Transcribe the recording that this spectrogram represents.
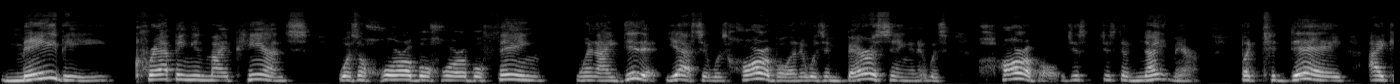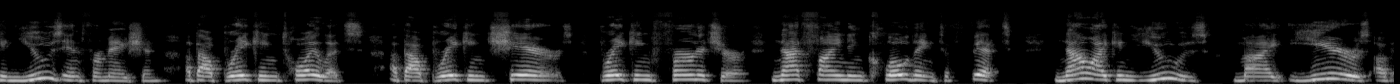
maybe crapping in my pants was a horrible, horrible thing when I did it. Yes, it was horrible and it was embarrassing and it was horrible, just, just a nightmare. But today I can use information about breaking toilets, about breaking chairs, breaking furniture, not finding clothing to fit. Now I can use my years of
